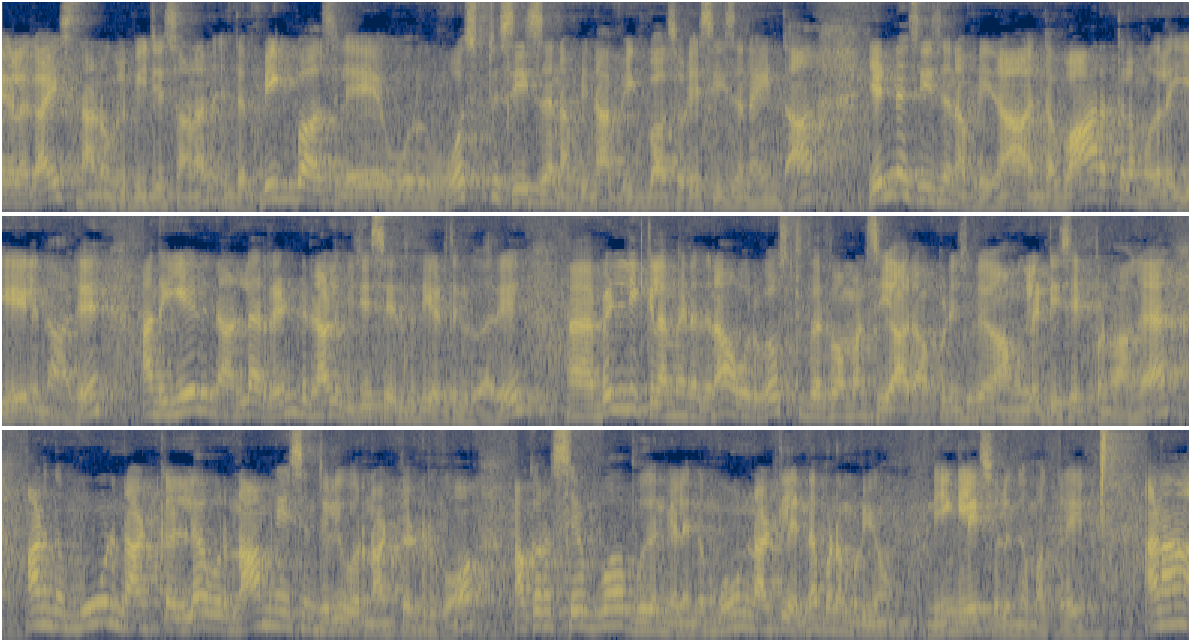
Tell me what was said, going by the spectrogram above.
ஹாய் ஹலோ நான் உங்கள் பிஜே சானன் இந்த பிக் பாஸ்லேயே ஒரு ஒஸ்ட் சீசன் அப்படின்னா பிக் பாஸோடைய சீசன் நைன் தான். என்ன சீசன் அப்படின்னா இந்த வாரத்தில் முதல்ல ஏழு நாள் அந்த ஏழு நாளில் ரெண்டு நாள் விஜய் சேதுபதி எடுத்துக்கிடுவார். வெள்ளிக்கிழமை என்னதுன்னா ஒரு ஒஸ்ட் பெர்ஃபார்மன்ஸ் யார் அப்படின்னு சொல்லி அவங்களே டிசைட் பண்ணுவாங்க. ஆனால் இந்த மூணு நாட்களில் ஒரு நாமினேஷன் சொல்லி ஒரு நாட்கள் இருக்கும். அப்புறம் செவ்வாய் புதன்கிழமை இந்த மூணு நாட்கள் என்ன பண்ண முடியும்? நீங்களே சொல்லுங்கள் மக்களே. ஆனால்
